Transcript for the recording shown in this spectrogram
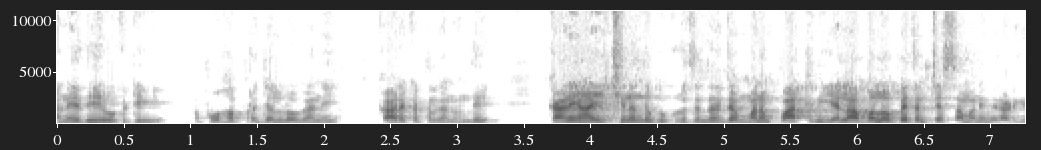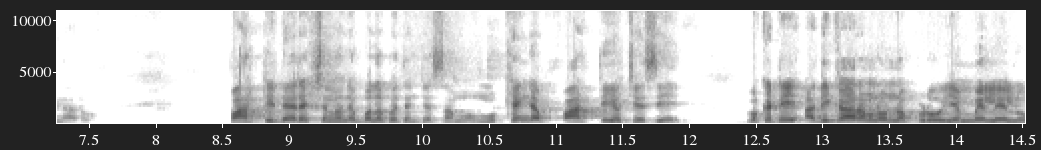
అనేది ఒకటి అపోహ ప్రజల్లో కానీ కార్యకర్తలు కానీ ఉంది. కానీ ఆ ఇచ్చినందుకు కృతజ్ఞతగా మనం పార్టీని ఎలా బలోపేతం చేస్తామని మీరు అడిగినారు. పార్టీ డైరెక్షన్లోనే బలోపేతం చేస్తాము. ముఖ్యంగా పార్టీ వచ్చేసి ఒకటి అధికారంలో ఉన్నప్పుడు ఎమ్మెల్యేలు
